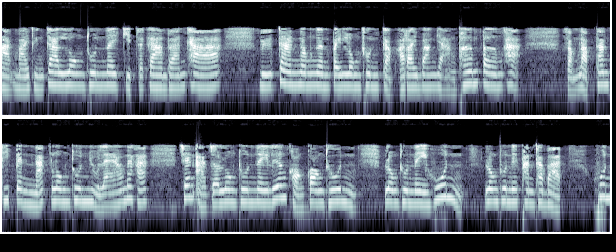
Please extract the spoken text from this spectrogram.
อาจหมายถึงการลงทุนในกิจการร้านค้า หรือการนำเงินไปลงทุนกับอะไรบางอย่างเพิ่มเติมค่ะสำหรับท่านที่เป็นนักลงทุนอยู่แล้วนะคะ เช่นอาจจะลงทุนในเรื่องของกองทุน ลงทุนในหุ้น ลงทุนในพันธบัตร หุ้น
